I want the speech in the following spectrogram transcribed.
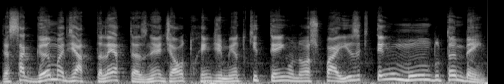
dessa gama de atletas, né, de alto rendimento que tem o nosso país e que tem o mundo também.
